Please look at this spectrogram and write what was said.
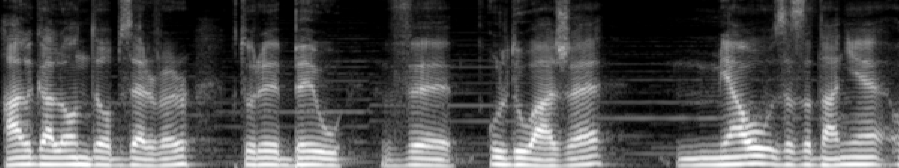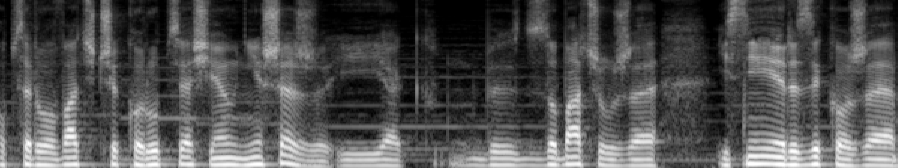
Algalon the Observer, który był w Ulduarze, miał za zadanie obserwować, czy korupcja się nie szerzy i jakby zobaczył, że istnieje ryzyko, że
